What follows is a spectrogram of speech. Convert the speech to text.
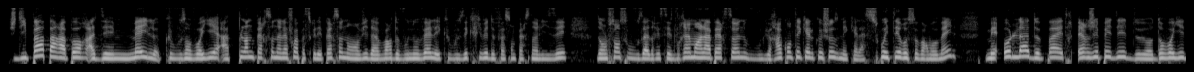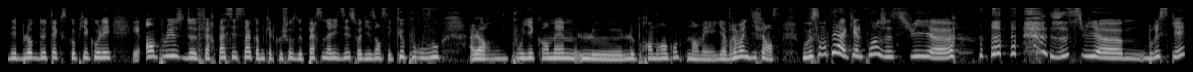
Je dis pas par rapport à des mails que vous envoyez à plein de personnes à la fois parce que les personnes ont envie d'avoir de vos nouvelles et que vous écrivez de façon personnalisée dans le sens où vous vous adressez vraiment à la personne, vous lui racontez quelque chose mais qu'elle a souhaité recevoir vos mails. Mais au-delà de pas être RGPD, de, d'envoyer des blocs de texte copier-coller et en plus de faire passer ça comme quelque chose de personnalisé, soi-disant c'est que pour vous, alors vous pourriez quand même le, le prendre en compte. Non mais il y a vraiment une différence. Vous sentez à quel point je suis... Euh... je suis euh, brusquée.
